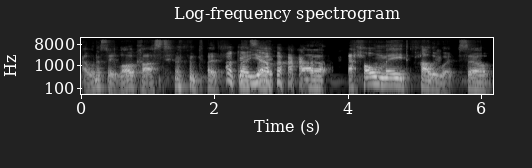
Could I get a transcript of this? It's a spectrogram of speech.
i wouldn't say low cost but Okay. Yeah. say, uh, a homemade Hollywood. So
